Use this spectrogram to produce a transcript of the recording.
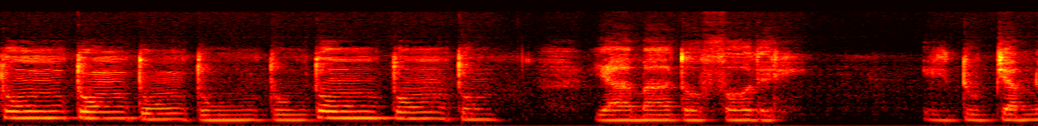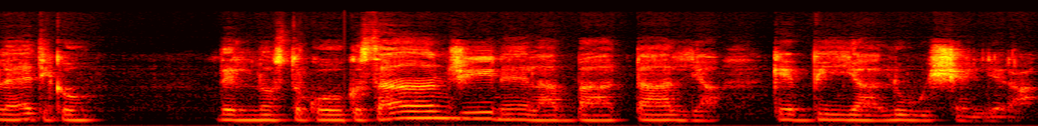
Tum tum tum tum tum tum tum tum. Yamato Foderi, il dubbio amletico del nostro cuoco Sanji nella battaglia che via lui sceglierà.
